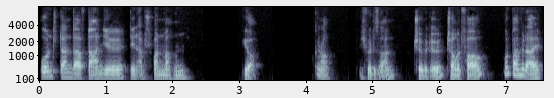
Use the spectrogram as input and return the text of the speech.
und dann darf Daniel den Abspann machen. Ja, genau. Ich würde sagen, tschö mit Ö, ciao mit V und bye mit Ei.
